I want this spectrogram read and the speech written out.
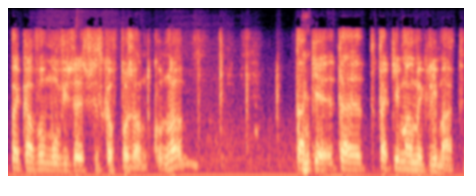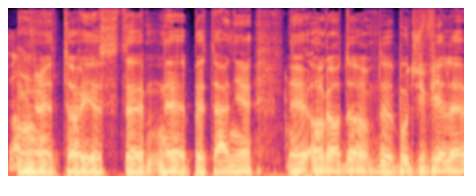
PKW mówi, że jest wszystko w porządku. No, takie, te, taki mamy klimat. No. To jest e, pytanie e, o RODO, budzi wiele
